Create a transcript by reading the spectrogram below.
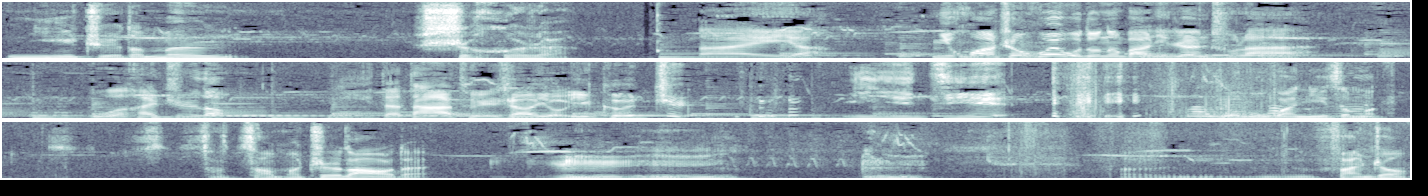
你指的们是何人？哎呀，你化成灰我都能把你认出来。我还知道，你的大腿上有一颗痣，以及，我不管你怎么。怎怎么知道的？嗯嗯嗯，反正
